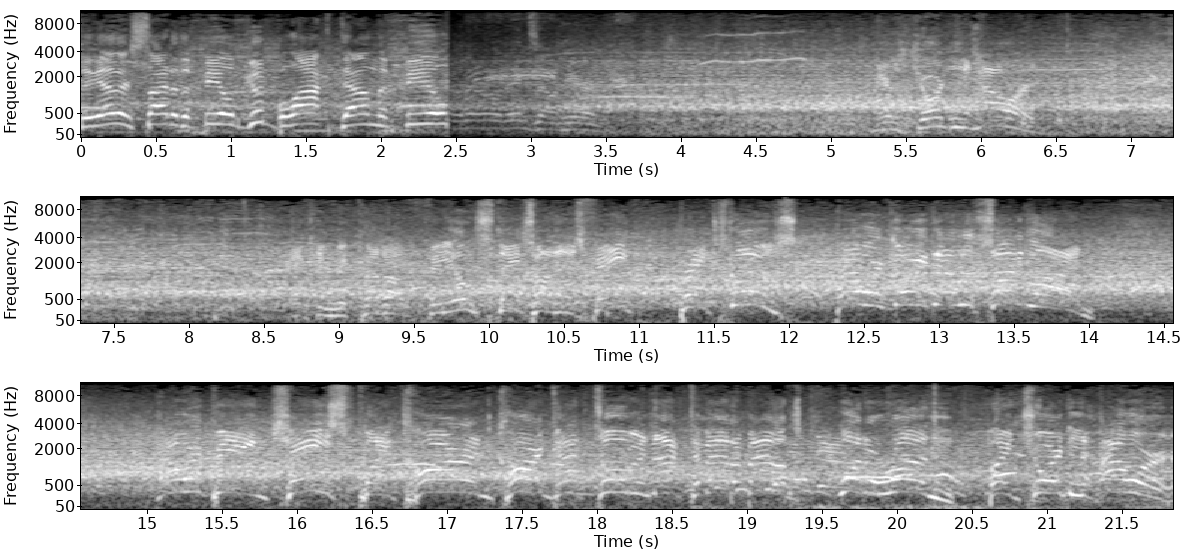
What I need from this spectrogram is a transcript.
to the other side of the field. Good block down the field. Here's Jordan Howard. Making the cut field, stays on his feet, breaks loose. Howard going down the sideline. Howard being chased by Carr, and Carr got to him and knocked him out of bounds. What a run by Jordan Howard.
